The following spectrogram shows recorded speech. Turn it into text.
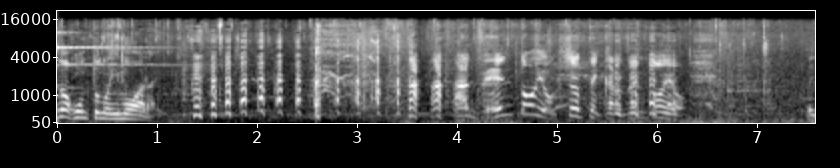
が本当の芋洗い。前頭葉来ちゃってっから前頭葉はい。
